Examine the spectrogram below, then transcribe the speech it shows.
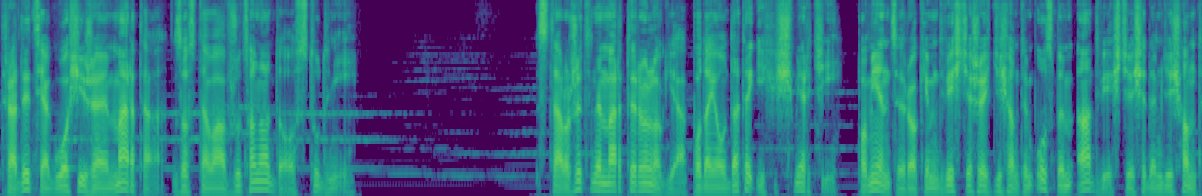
Tradycja głosi, że Marta została wrzucona do studni. Starożytne martyrologia podają datę ich śmierci pomiędzy rokiem 268 a 270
